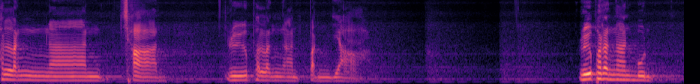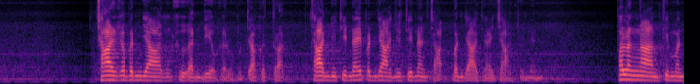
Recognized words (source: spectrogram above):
พลังงานฌานหรือพลังงานปัญญา หรือพลังงานบุญฌานกับปัญญาก็คืออันเดียวกันพระพุทธเจ้าก็ตรัสฌานอยู่ที่ไหนปัญญาอยู่ที่นั่นฌานปัญญาอยู่ในฌานที่นั้น พลังงานที่มัน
